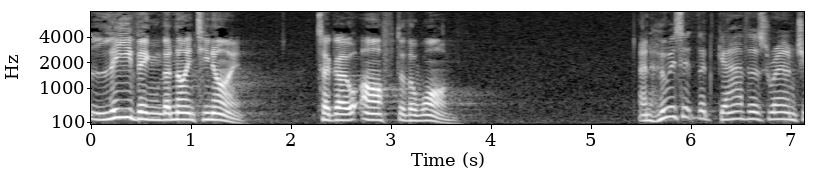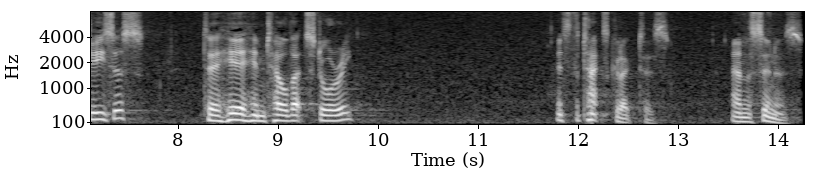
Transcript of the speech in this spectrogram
leaving the 99 to go after the one. And who is it that gathers round Jesus to hear him tell that story? It's the tax collectors and the sinners.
